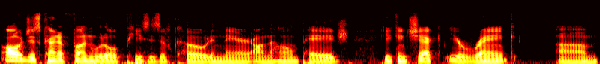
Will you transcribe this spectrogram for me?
all just kind of fun little pieces of code in there on the home page. You can check your rank. Um,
